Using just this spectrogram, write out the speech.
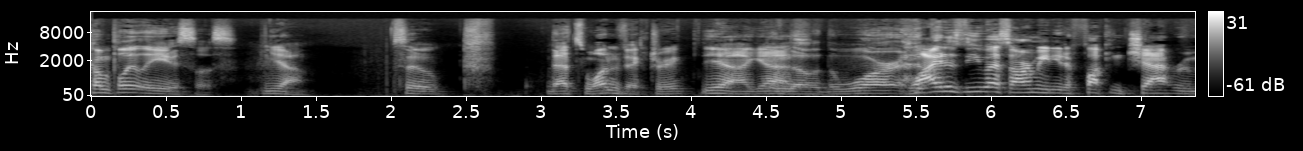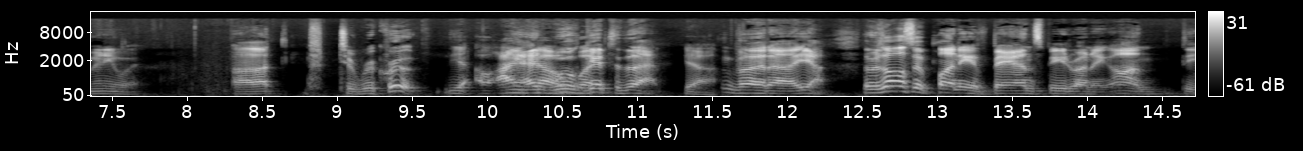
Completely useless. Yeah. So pff, that's one victory Yeah, I guess. the, the war Why does the U.S. Army need a fucking chat room anyway? uh, to recruit. Yeah, I And know. we'll but- get to that. Yeah. But uh, yeah, there was also plenty of band speedrunning on the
